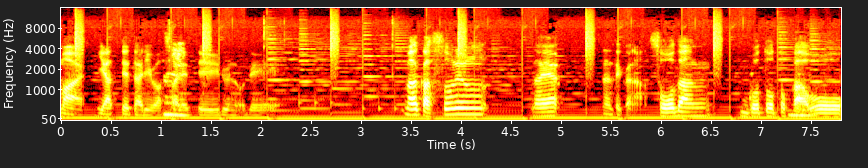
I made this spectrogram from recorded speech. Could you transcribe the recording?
まあやってたりはされているので、まあなんかそれを悩、なんていうかな、相談事とかを、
